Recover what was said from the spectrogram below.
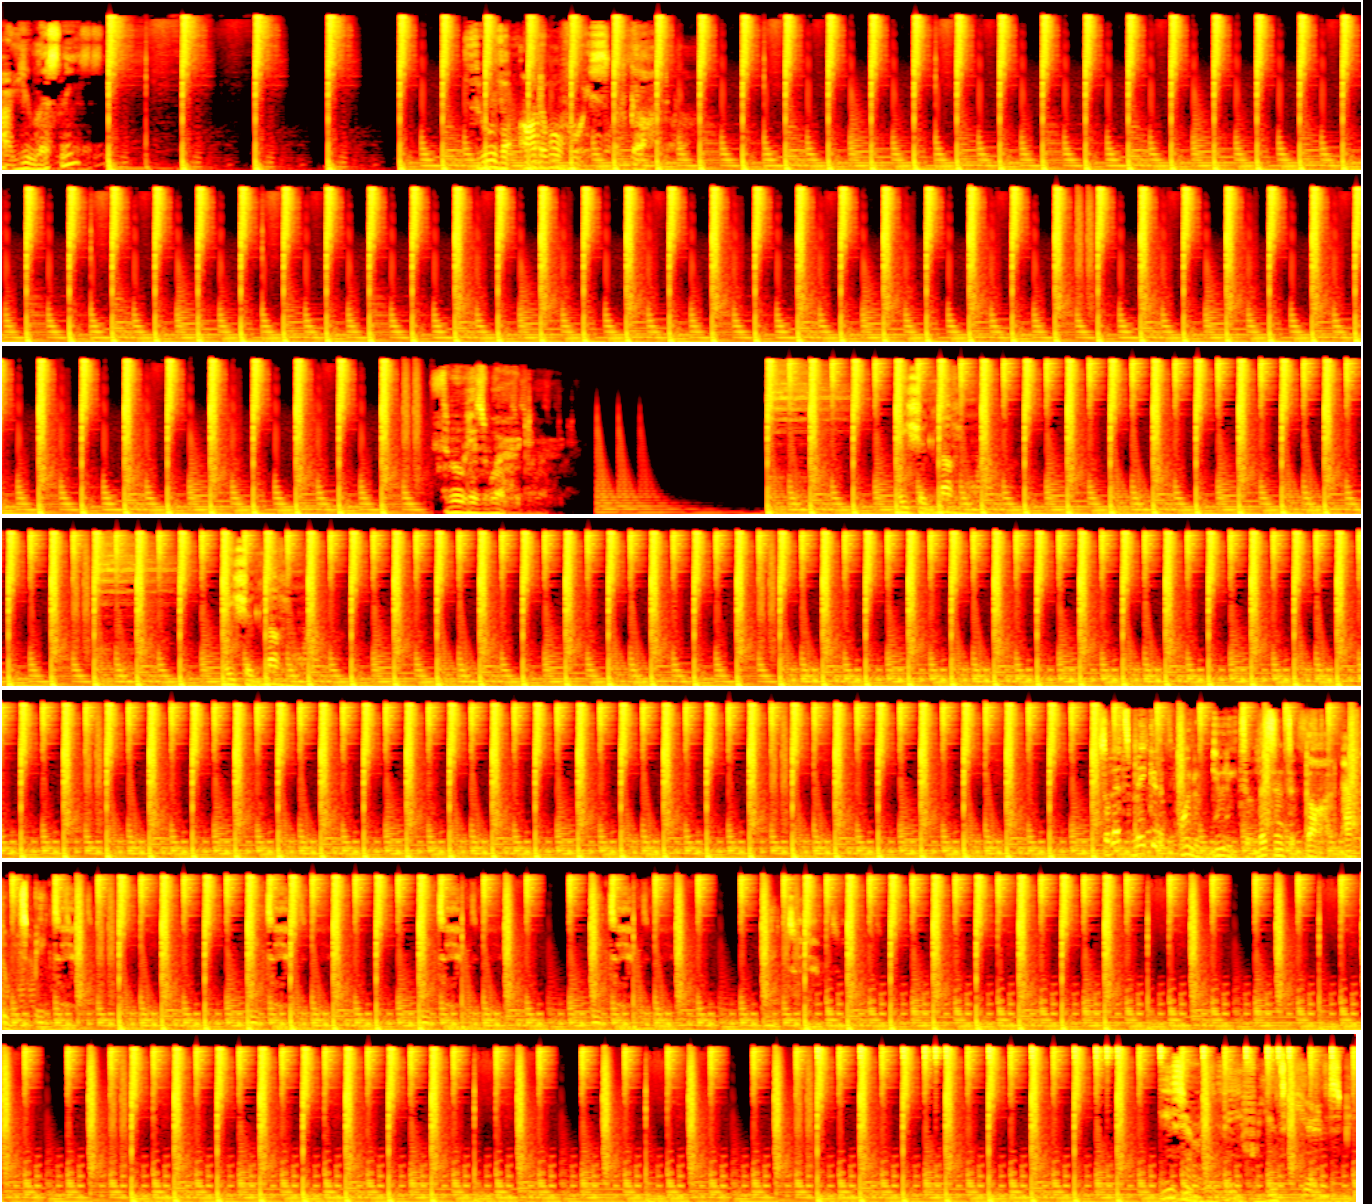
Are you listening? Through the audible voice of God. Through His Word. They should love you. They should love you make it a point of duty to listen to God after we speak to Him.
